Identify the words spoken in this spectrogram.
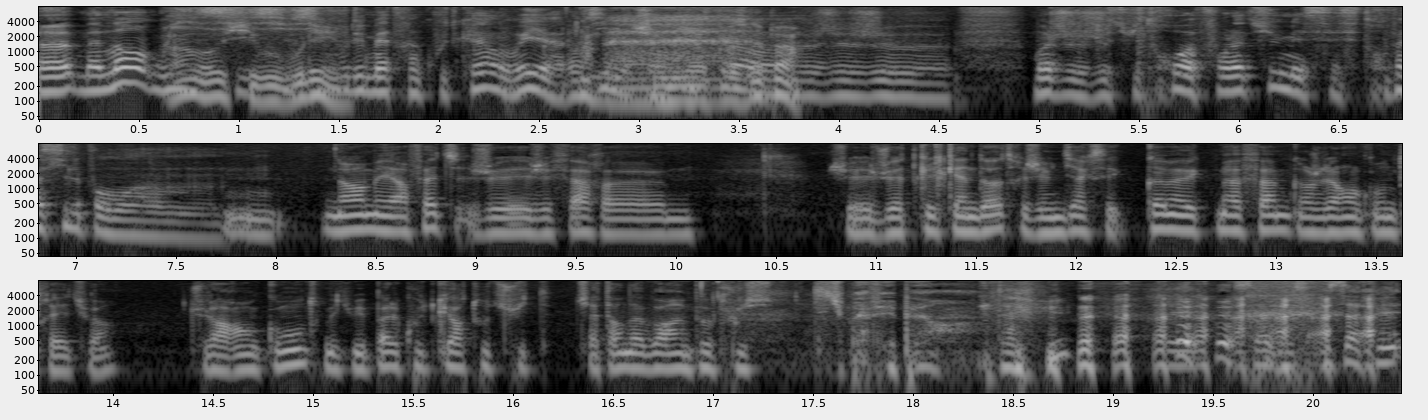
Euh, maintenant, oui, Ah oui, si, si vous si- voulez. si vous voulez mettre un coup de cœur, oui, allons-y. Ah bah, je je- je- moi, je, je suis trop à fond là-dessus, mais c'est trop facile pour moi. Mm. Non, mais en fait, je vais, je vais faire. euh, je, vais, je vais être quelqu'un d'autre et je vais me dire que c'est comme avec ma femme quand je l'ai rencontrée, tu vois. Tu la rencontres, mais tu mets pas le coup de cœur tout de suite. Tu attends d'avoir un peu plus. Tu m'as fait peur. Et ça, ça fait.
